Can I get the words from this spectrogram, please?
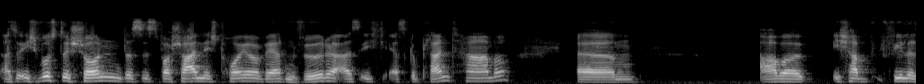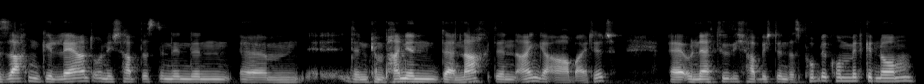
also ich wusste schon, dass es wahrscheinlich teuer werden würde, als ich erst geplant habe. Ähm, aber ich habe viele Sachen gelernt und ich habe das in den, ähm, den Kampagnen der Nacht eingearbeitet. Äh, und natürlich habe ich dann das Publikum mitgenommen.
